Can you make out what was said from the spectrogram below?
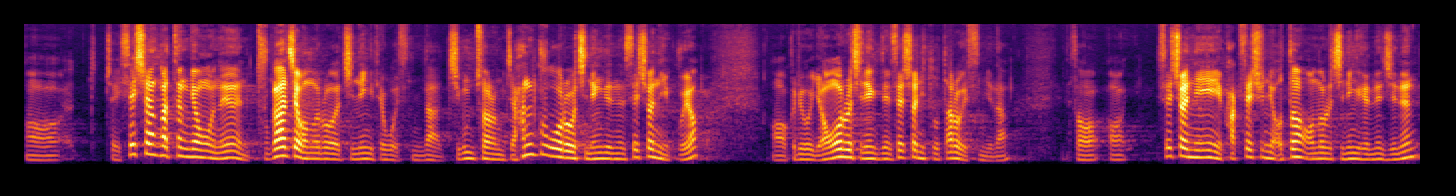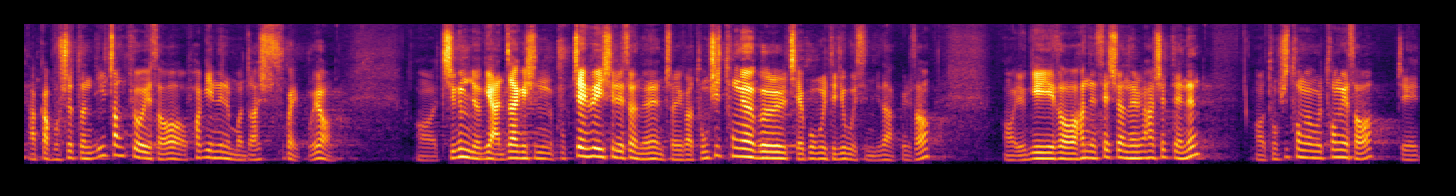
어, 저희 세션 같은 경우는 두 가지 언어로 진행이 되고 있습니다. 지금처럼 이제 한국어로 진행되는 세션이 있고요. 어, 그리고 영어로 진행되는 세션이 또 따로 있습니다. 그래서 어, 세션이 각 세션이 어떤 언어로 진행이 되는지는 아까 보셨던 일정표에서 확인을 먼저 하실 수가 있고요. 어, 지금 여기 앉아 계신 국제회의실에서는 저희가 동시 통역을 제공을 드리고 있습니다. 그래서 어, 여기서 하는 세션을 하실 때는 어, 동시 통역을 통해서 이제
